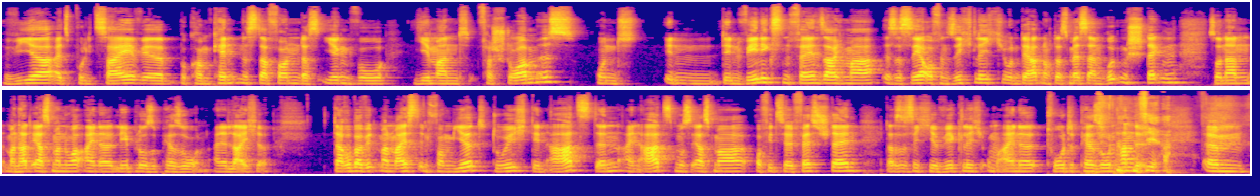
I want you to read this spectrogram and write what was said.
wir als Polizei, wir bekommen Kenntnis davon, dass irgendwo jemand verstorben ist und in den wenigsten Fällen, sage ich mal, ist es sehr offensichtlich und der hat noch das Messer im Rücken stecken, sondern man hat erstmal nur eine leblose Person, eine Leiche. Darüber wird man meist informiert durch den Arzt, denn ein Arzt muss erstmal offiziell feststellen, dass es sich hier wirklich um eine tote Person handelt. ja. ähm,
